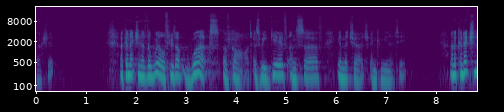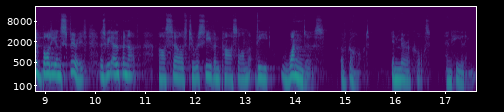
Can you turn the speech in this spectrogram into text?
worship. A connection of the will through the works of God as we give and serve in the church and community and a connection of body and spirit as we open up ourselves to receive and pass on the wonders of God in miracles and healing.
